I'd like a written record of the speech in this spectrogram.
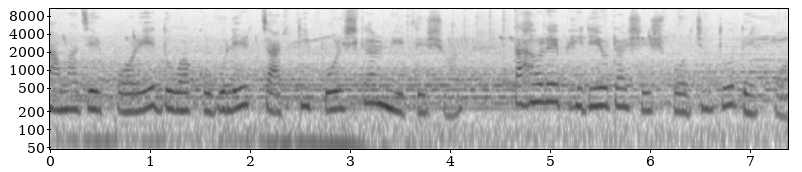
নামাজের পরে দোয়া কবুলের চারটি পরিষ্কার নির্দেশন। তাহলে ভিডিওটা শেষ পর্যন্ত দেখুন।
